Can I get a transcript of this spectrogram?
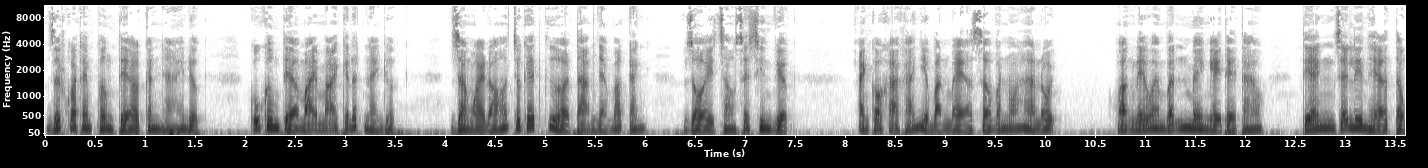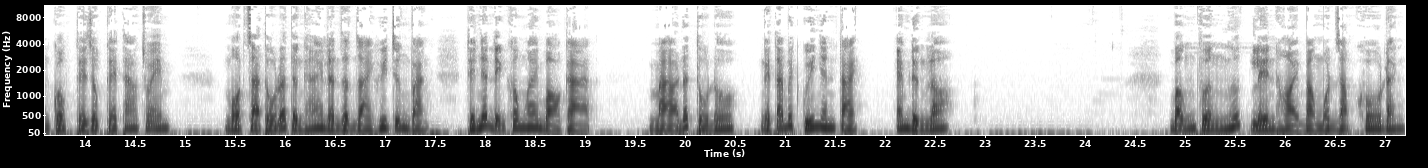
Dứt khoát em không thể ở căn nhà ấy được, cũng không thể ở mãi mãi cái đất này được. Ra ngoài đó cho kết cứ ở tạm nhà bác anh, rồi sau sẽ xin việc. Anh có khá khá nhiều bạn bè ở Sở Văn hóa Hà Nội. Hoặc nếu em vẫn mê nghề thể thao, thì anh sẽ liên hệ ở Tổng cục Thể dục Thể thao cho em. Một xạ thủ đã từng hai lần dần giải huy chương vàng, thì nhất định không ai bỏ cả. Mà ở đất thủ đô, người ta biết quý nhân tài. Em đừng lo. Bỗng Phương ngước lên hỏi bằng một giọng khô đanh.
